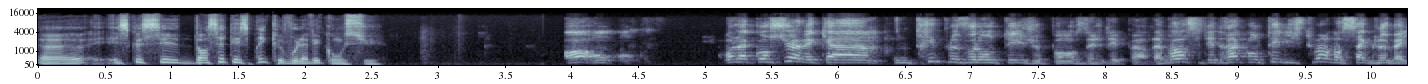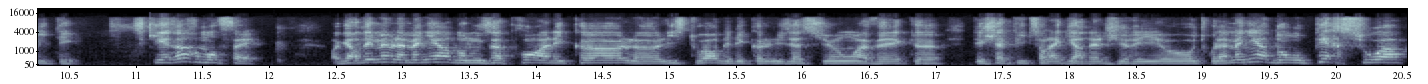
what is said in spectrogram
Est-ce que c'est dans cet esprit que vous l'avez conçu? Oh, on, l'a conçu avec une triple volonté, je pense, dès le départ. D'abord, c'était de raconter l'histoire dans sa globalité, ce qui est rarement fait. Regardez même la manière dont nous apprend à l'école euh, l'histoire des décolonisations avec euh, des chapitres sur la guerre d'Algérie et autres, ou la manière dont on perçoit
